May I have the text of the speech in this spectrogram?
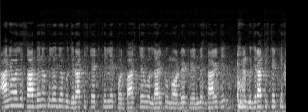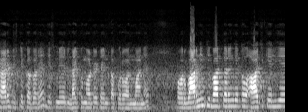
आने वाले सात दिनों के लिए जो गुजरात स्टेट के लिए फोरकास्ट है, वो लाइट टू मॉडरेट रेन में सारे गुजरात स्टेट के सारे डिस्ट्रिक्ट कवर है, जिसमें लाइट टू मॉडरेट रेन का पूर्वानुमान है। और वार्निंग की बात करेंगे तो आज के लिए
